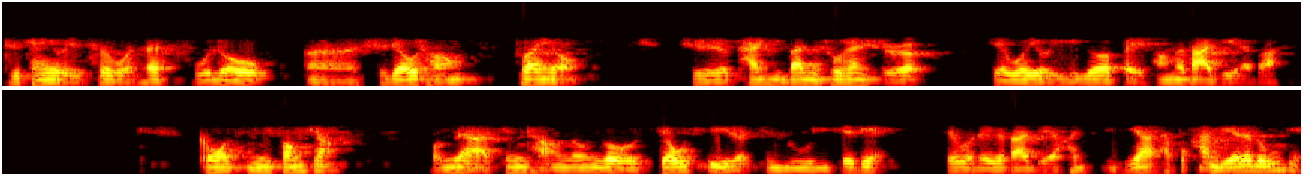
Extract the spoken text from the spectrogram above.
之前有一次我在福州呃石雕城转悠，去看一般的寿山石。结果有一个北方的大姐吧，跟我同一方向，我们俩经常能够交替着进入一些店。结果这个大姐很急呀，她不看别的东西。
